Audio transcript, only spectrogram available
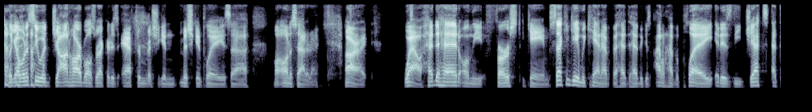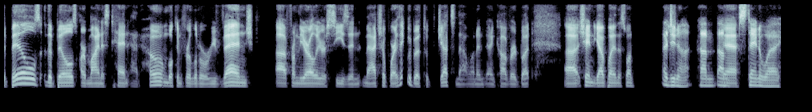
Like I want to see what John Harbaugh's record is after Michigan Michigan plays uh, on a Saturday. All right. Wow, head to head on the first game. Second game, we can't have a head to head because I don't have a play. It is the Jets at the Bills. The Bills are minus 10 at home, looking for a little revenge uh, from the earlier season matchup where I think we both took the Jets in that one and, and covered. But uh, Shane, do you have a play in this one? I do not. I'm I'm yeah. staying away.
